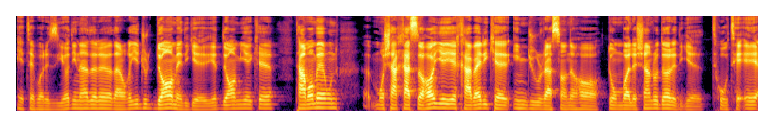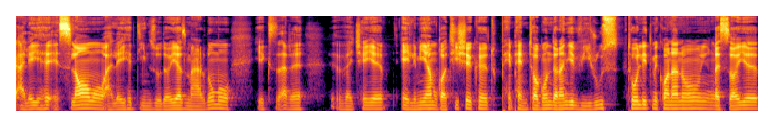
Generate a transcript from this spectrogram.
اعتبار زیادی نداره و در واقع یه جور دامه دیگه. یه دامیه که تمام اون مشخصه های یه خبری که اینجور رسانه ها دنبالشن رو داره دیگه. توطئه علیه اسلام و علیه دین زدایی از مردم و یک ذره وجه علمی هم قاطیشه که تو پنتاگون دارن یه ویروس تولید می‌کنن و این قصه های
